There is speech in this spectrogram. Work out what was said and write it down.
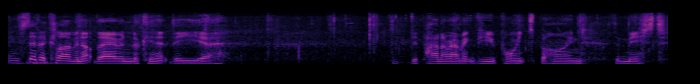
Instead of climbing up there and looking at the uh, the panoramic viewpoints behind the mist,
